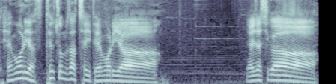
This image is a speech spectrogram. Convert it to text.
대머리야. 스택 좀 쌓자 이 대머리야. 야 이 자식아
